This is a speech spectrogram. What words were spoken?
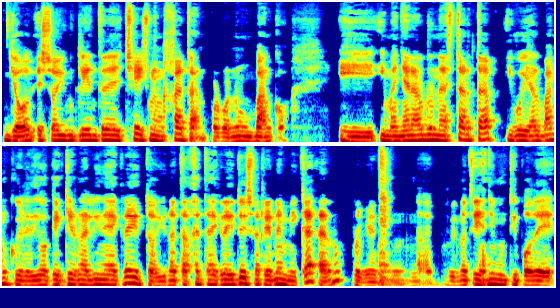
yo soy un cliente de Chase Manhattan, por poner un banco, y, mañana abro una startup y voy al banco y le digo que quiero una línea de crédito y una tarjeta de crédito y se ríen en mi cara, ¿no? Porque no, porque tienes ningún tipo de,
